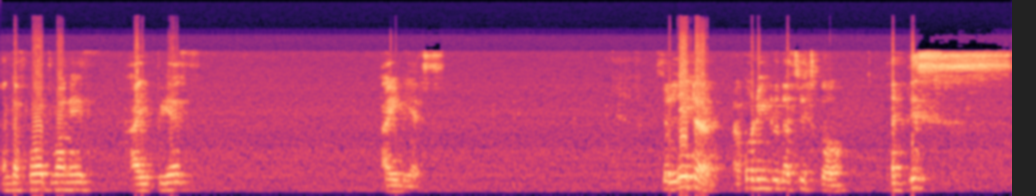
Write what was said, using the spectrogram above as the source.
And the fourth one is IPS IDS. So later, according to the Cisco, that this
